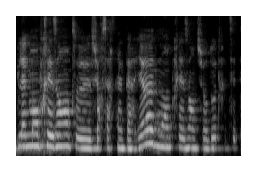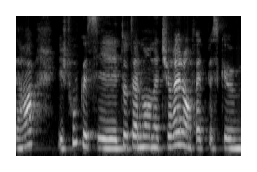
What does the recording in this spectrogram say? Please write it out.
pleinement présente euh, sur certaines périodes, moins présente sur d'autres, etc. Et je trouve que c'est totalement naturel en fait, parce que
